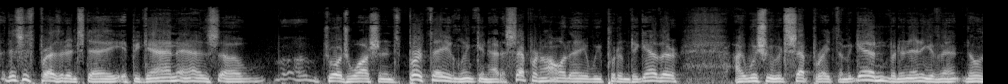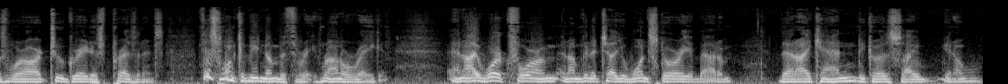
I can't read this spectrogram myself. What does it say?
this is President's Day. It began as uh, George Washington's birthday. Lincoln had a separate holiday. We put them together. I wish we would separate them again, but in any event, those were our two greatest presidents. This one could be number three, Ronald Reagan. And I work for him, and I'm going to tell you one story about him that I can because I, you know,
